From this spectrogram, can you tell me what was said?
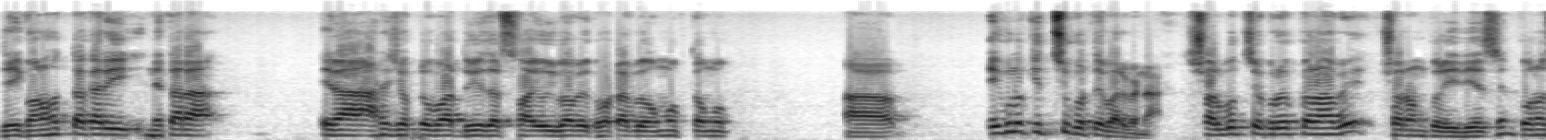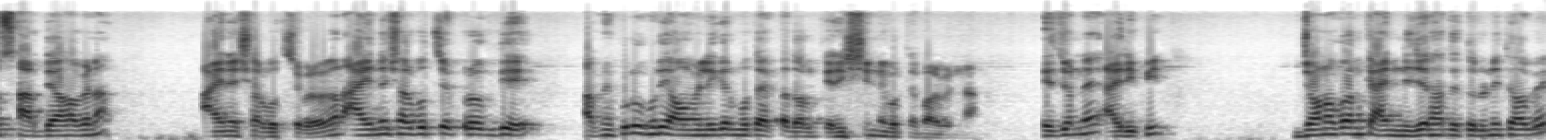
যে গণহত্যাকারী নেতারা, এরা আঠাশ অক্টোবর দুই হাজার ছয় ওইভাবে ঘটাবে অমুক তমুক এগুলো কিচ্ছু করতে পারবে না। সর্বোচ্চ প্রয়োগ করা হবে, স্মরণ করে দিয়েছেন, কোনো ছাড় দেওয়া হবে না। আইনের সর্বোচ্চ প্রয়োগ। কারণ আইনের সর্বোচ্চ প্রয়োগ দিয়ে আপনি পুরোপুরি আওয়ামী লীগের মতো একটা দলকে নিশ্চিন্ন করতে পারবেন না। এই জন্য আই রিপিট জনগণকে আইন নিজের হাতে তুলে নিতে হবে।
